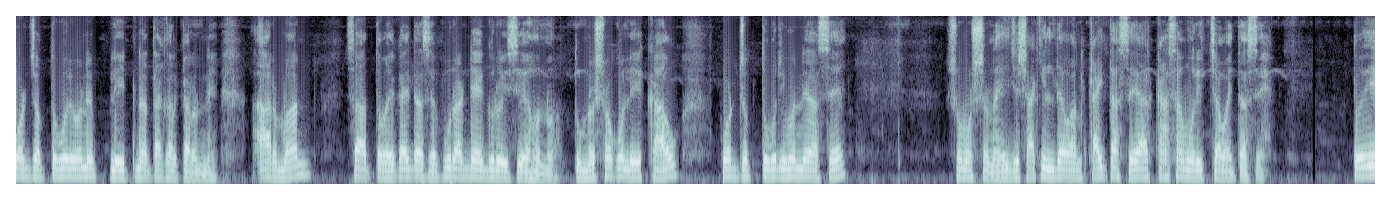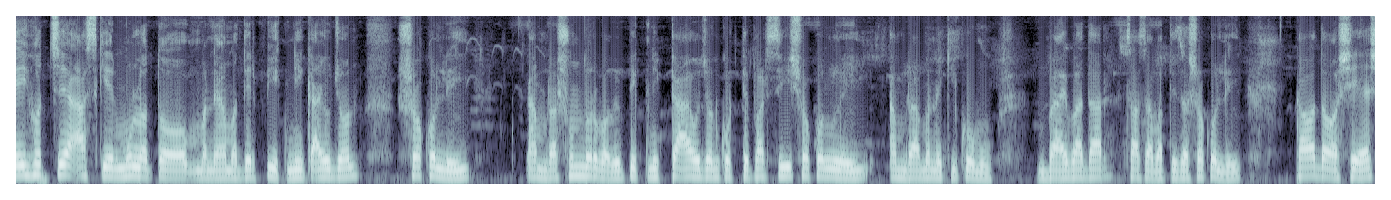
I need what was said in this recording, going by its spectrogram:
পর্যাপ্ত পরিমাণে প্লেট না থাকার কারণে। আর মান সাত তো ভাই খাইতাছে, পুরা ডেগ রয়েছে এখনও। তোমরা সকলে খাও, পর্যাপ্ত পরিমাণে আছে, সমস্যা নাই। এই যে শাকিল দেওয়ান খাইতাছে আর কাঁচামরিচ চাবাইতাছে। তো এই হচ্ছে আজকের মূলত মানে আমাদের পিকনিক আয়োজন। সকলেই আমরা সুন্দরভাবে পিকনিকটা আয়োজন করতে পারছি। সকলেই আমরা মানে কি কমু বাইবাদার চাচা বাতিজা সকলেই খাওয়া দাওয়া শেষ,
